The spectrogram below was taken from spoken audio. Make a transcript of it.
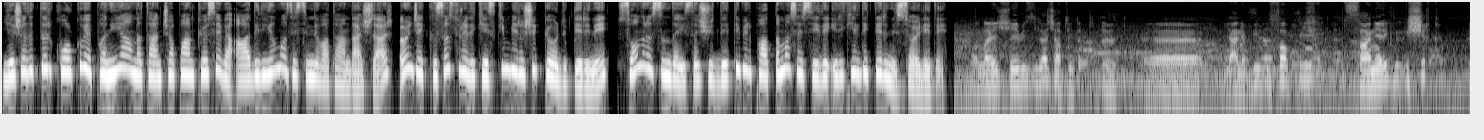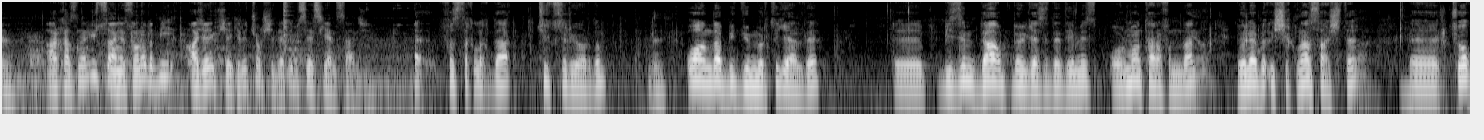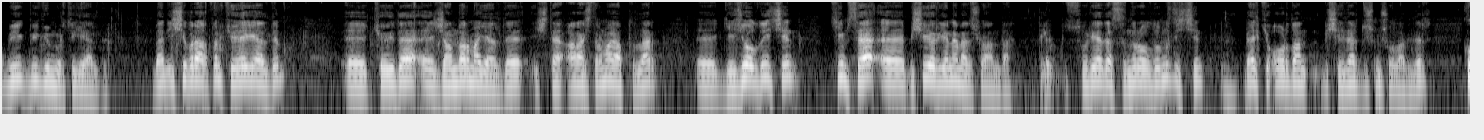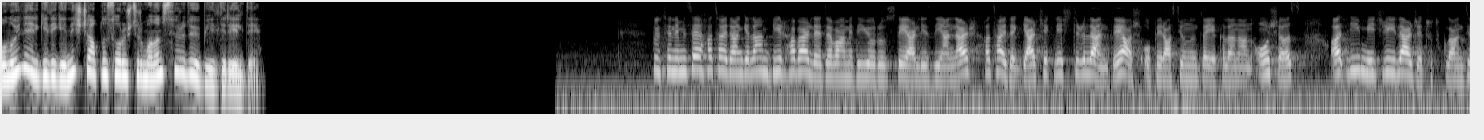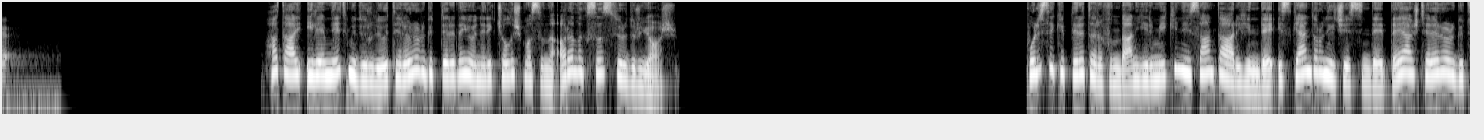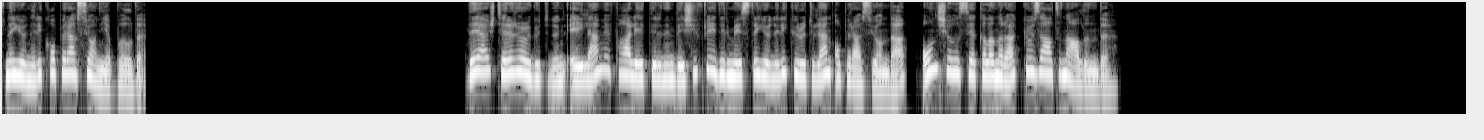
Yaşadıkları korku ve paniği anlatan Çapan Köse ve Adil Yılmaz isimli vatandaşlar önce kısa süreli keskin bir ışık gördüklerini, sonrasında ise şiddetli bir patlama sesiyle irkildiklerini söyledi. Vallahi şey biz ilaç atıyorduk. Evet. Ee, yani bir ufak bir saniyelik bir ışık. Evet. Arkasından 3 saniye sonra da bir acayip şekilde çok şiddetli bir ses geldi sadece. fıstıklıkta çüt sürüyordum. Evet. O anda bir gümürtü geldi. Ee, bizim dağ bölgesi dediğimiz orman tarafından böyle bir ışıklar saçtı. Ee, çok büyük bir gümürtü geldi. Ben işi bıraktım köye geldim. Ee, köyde e, jandarma geldi. İşte araştırma yaptılar. Ee, gece olduğu için kimse e, bir şey öğrenemez şu anda. Peki. Suriye'de sınır olduğumuz için belki oradan bir şeyler düşmüş olabilir. Konuyla ilgili geniş çaplı soruşturmanın sürdüğü bildirildi. Bültenimize Hatay'dan gelen bir haberle devam ediyoruz değerli izleyenler. Hatay'da gerçekleştirilen DAEŞ operasyonunda yakalanan 10 şahıs adli mecrilerce tutuklandı. Hatay İl Emniyet Müdürlüğü terör örgütlerine yönelik çalışmasını aralıksız sürdürüyor. Polis ekipleri tarafından 22 Nisan tarihinde İskenderun ilçesinde DEAŞ terör örgütüne yönelik operasyon yapıldı. DEAŞ terör örgütünün eylem ve faaliyetlerinin deşifre edilmesine yönelik yürütülen operasyonda 10 şahıs yakalanarak gözaltına alındı.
